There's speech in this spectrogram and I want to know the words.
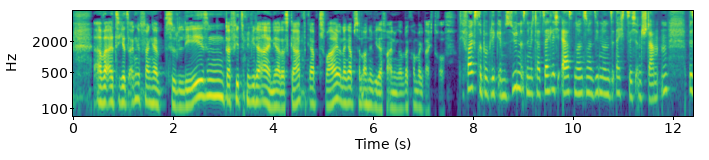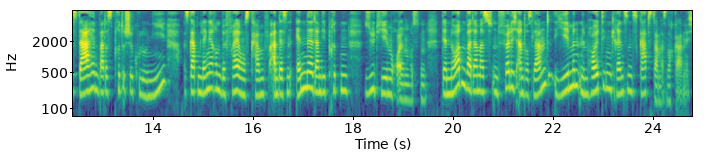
Aber als ich jetzt angefangen habe zu lesen, da fiel es mir wieder ein. Ja, das gab, gab zwei und da gab es dann auch eine Wiedervereinigung, aber da kommen wir gleich drauf. Die Volksrepublik im Süden ist nämlich tatsächlich erst 1967 entstanden. Bis dahin war das britische Kolonie. Es gab einen längeren Befreiungskampf, an dessen Ende dann die Briten Südjemen räumen mussten. Der Norden war damals ein völlig anderes Land. Jemen den heutigen Grenzen gab es damals noch gar nicht.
